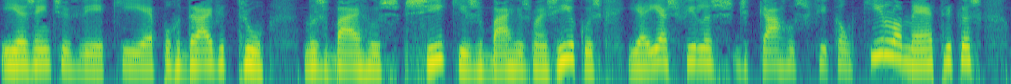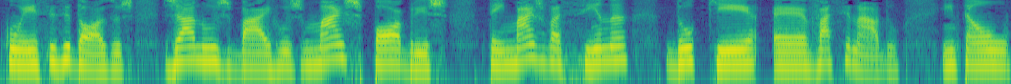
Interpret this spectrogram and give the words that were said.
E a gente vê que é por drive-thru nos bairros chiques, bairros mais ricos, e aí as filas de carros ficam quilométricas com esses idosos. Já nos bairros mais pobres, tem mais vacina do que é, vacinado. Então,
